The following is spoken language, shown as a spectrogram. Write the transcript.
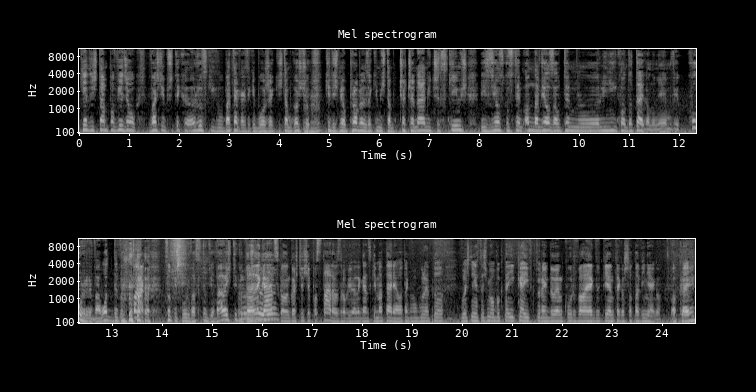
kiedyś tam powiedział właśnie przy tych ruskich batelkach takie było, że jakiś tam gościu Mhm. kiedyś miał problem z jakimiś tam Czeczenami czy z kimś i w związku z tym on nawiązał tym e, linijką do tego, no nie, Ja mówię, kurwa, what the fuck, co ty kurwa studiowałeś tych No ludzi, to? Elegancko, no, gościu się postarał, zrobił elegancki materiał, a tak w ogóle to właśnie jesteśmy obok tej Ikei, w której byłem kurwa jak wypiłem tego szota winiego. Okej,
